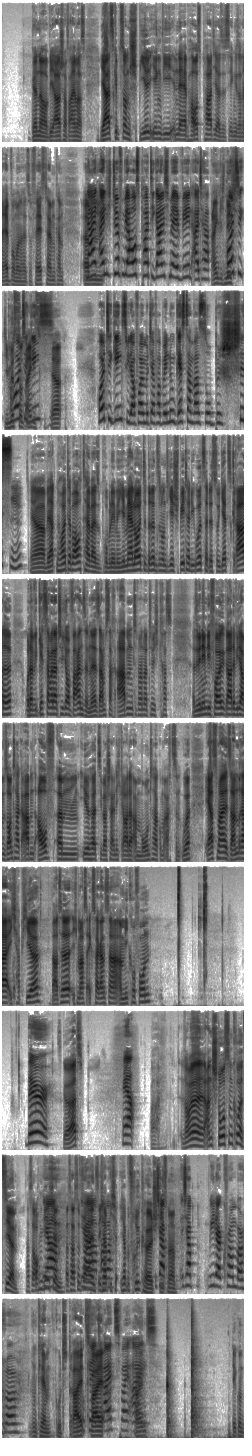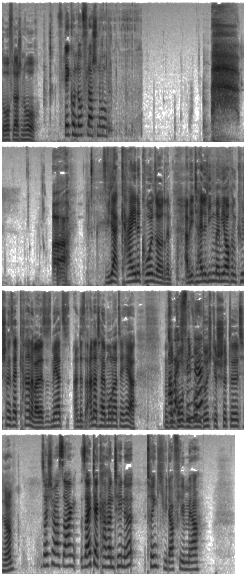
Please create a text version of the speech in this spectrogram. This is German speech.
Genau, wie Arsch auf Eimers. Ja, es gibt so ein Spiel irgendwie in der App Hausparty, also es ist irgendwie so eine App, wo man halt so FaceTime kann. Ähm, Nein, eigentlich dürfen wir Hausparty gar nicht mehr erwähnen, Alter. eigentlich nicht. Heute, Die müssen heute uns eigentlich, ging's, ja. Heute ging's wieder voll mit der Verbindung. Gestern war es so beschissen. Ja, wir hatten heute aber auch teilweise Probleme. Je mehr Leute drin sind und je später die Uhrzeit ist, so jetzt gerade, oder wie gestern war natürlich auch Wahnsinn, ne? Samstagabend war natürlich krass. Also wir nehmen die Folge gerade wieder am Sonntagabend auf. Ähm, ihr hört sie wahrscheinlich gerade am Montag um 18 Uhr. Erstmal, Sandra, ich habe hier, warte, ich mach's extra ganz nah am Mikrofon. Brr. Hast gehört? Ja. Sollen wir anstoßen kurz hier? Hast du auch ein Ja. Bierchen? Was hast du für Ja, eins? Ich habe ich, ich hab ein Frühkölsch Ich hab, diesmal. ich hab wieder Krombacher. Okay, gut. Drei, Okay, zwei, 3, 2, 1. dick und doof, Flaschen hoch. Dick und doof Flaschen hoch. Ah, ist wieder keine Kohlensäure drin. Aber die Teile liegen bei mir auch im Kühlschrank seit Karneval. Das ist mehr als das ist anderthalb Monate her. Aber ich Dosen, finde- wurden durchgeschüttelt, ja. Soll ich dir was sagen? Seit der Quarantäne trinke ich wieder viel mehr.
